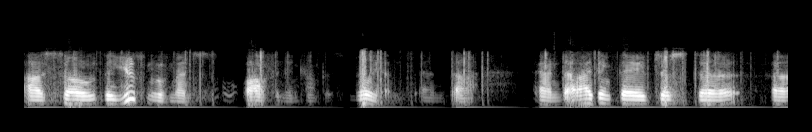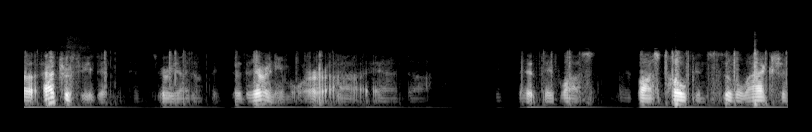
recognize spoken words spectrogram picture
Uh, so the youth movements often encompass millions, and uh, and uh, I think they've just uh, uh, atrophied in, in Syria. I don't think they're there anymore, uh, and uh, they, they've lost they've lost hope in civil action.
